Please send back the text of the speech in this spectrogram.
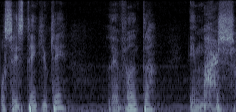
vocês têm que o quê? Levanta e marcha.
